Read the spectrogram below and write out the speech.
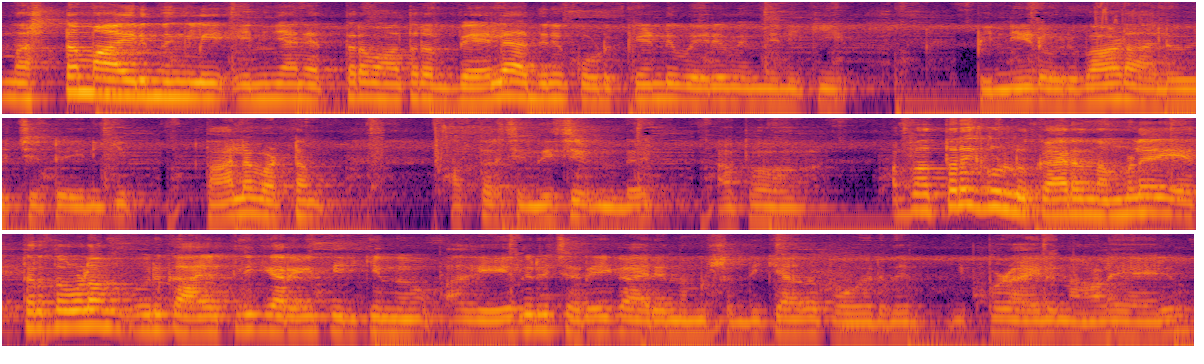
നഷ്ടമായിരുന്നെങ്കിൽ ഇനി ഞാൻ എത്രമാത്രം വില അതിന് കൊടുക്കേണ്ടി വരുമെന്ന് എനിക്ക് പിന്നീട് ഒരുപാട് ആലോചിച്ചിട്ട് എനിക്ക് പലവട്ടം അത്ര ചിന്തിച്ചിട്ടുണ്ട്. അപ്പോൾ അപ്പോൾ അത്രയൊക്കെ ഉള്ളൂ. കാരണം നമ്മൾ എത്രത്തോളം ഒരു കാര്യത്തിലേക്ക് ഇറങ്ങിത്തിരിക്കുന്നു അത് ഏതൊരു ചെറിയ കാര്യം നമ്മൾ ശ്രദ്ധിക്കാതെ പോകരുത്. ഇപ്പോഴായാലും നാളെ ആയാലും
